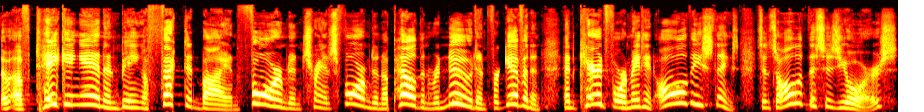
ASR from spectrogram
of, taking in and being affected by and formed and transformed and upheld and renewed and forgiven and, and cared for and maintained, all these things, since all of this is yours,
